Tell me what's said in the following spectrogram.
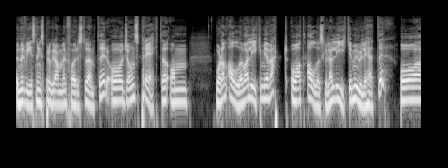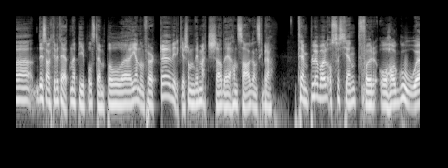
undervisningsprogrammer for studenter, og Jones prekte om hvordan alle var like mye verdt, og at alle skulle ha like muligheter. Og disse aktivitetene People's Temple gjennomførte, virker som de matcha det han sa ganske bra. Tempelet var også kjent for å ha gode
